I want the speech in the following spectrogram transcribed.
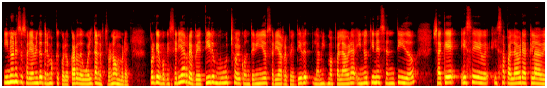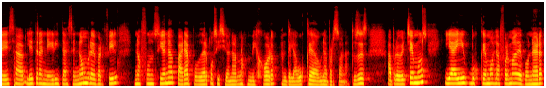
y no necesariamente tenemos que colocar de vuelta nuestro nombre. ¿Por qué? Porque sería repetir mucho el contenido, sería repetir la misma palabra y no tiene sentido, ya que ese, esa palabra clave, esa letra negrita, ese nombre de perfil, nos funciona para poder posicionarnos mejor ante la búsqueda de una persona. Entonces, aprovechemos y ahí busquemos la forma de poner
